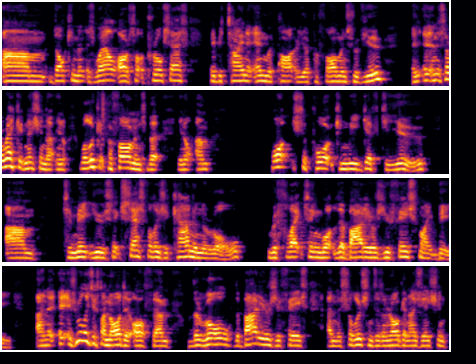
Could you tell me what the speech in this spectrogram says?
um, document as well, or sort of process, maybe tying it in with part of your performance review. And, it's a recognition that, you know, we'll look at performance, but, you know, um, what support can we give to you um, to make you successful as you can in the role, reflecting what the barriers you face might be? And it, it's really just an audit of um, the role, the barriers you face, and the solutions as an organisation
